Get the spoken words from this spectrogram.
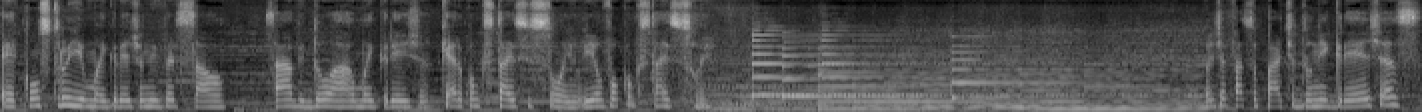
é, construir uma igreja universal, sabe? Doar uma igreja. Quero conquistar esse sonho e eu vou conquistar esse sonho. Hoje eu faço parte do Unigrejas.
